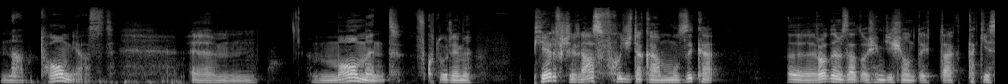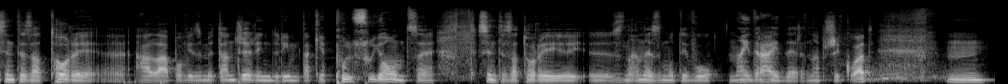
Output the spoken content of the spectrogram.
Natomiast um, moment, w którym pierwszy raz wchodzi taka muzyka E, rodem z lat 80., tak, takie syntezatory e, ala powiedzmy Tangerine Dream, takie pulsujące syntezatory znane z motywu Night Rider na przykład, mm,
